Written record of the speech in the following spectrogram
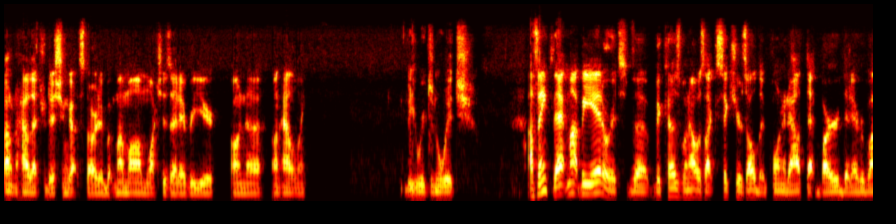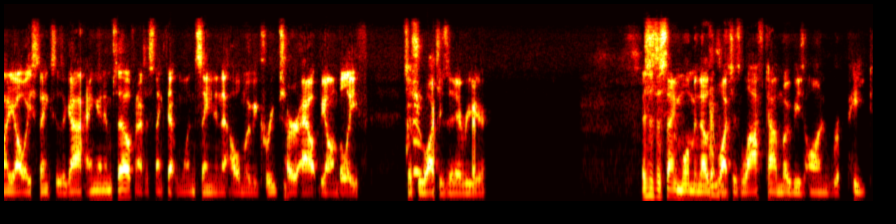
I don't know how that tradition got started, but my mom watches that every year on uh, on Halloween. The original witch. I think that might be it, or it's the because when I was like six years old, they pointed out that bird that everybody always thinks is a guy hanging himself, and I just think that one scene in that whole movie creeps her out beyond belief. So she watches it every year. This is the same woman though that watches Lifetime movies on repeat.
